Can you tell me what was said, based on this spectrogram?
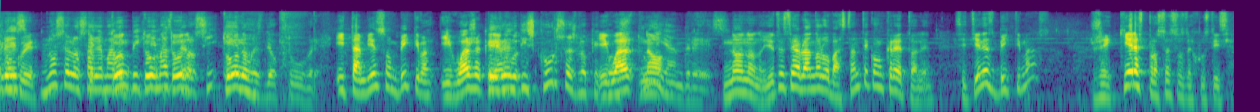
2003 concluir. no se los ha llamado tú- tú- víctimas, tú pero sí héroes de octubre. Y también son víctimas. Igual requerían Pero el discurso es lo que Igual, construye, no, Andrés. No, no, no. Yo te estoy hablando algo bastante concreto, Ale. Si tienes víctimas, requieres procesos de justicia.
